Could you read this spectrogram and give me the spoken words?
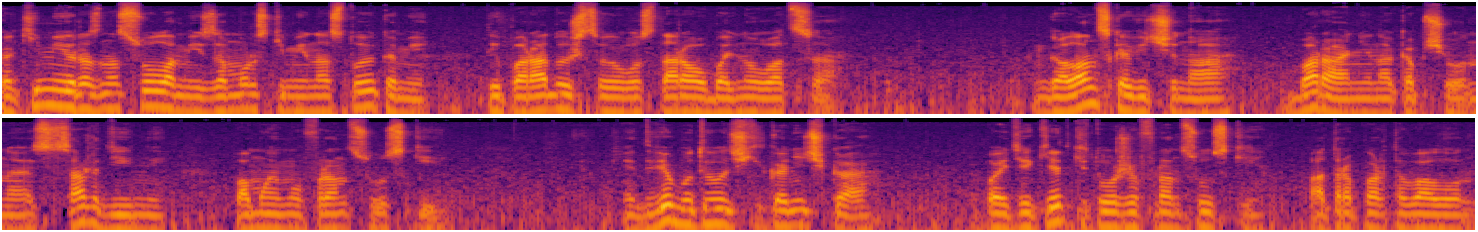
«какими разносолами и заморскими настойками ты порадуешь своего старого больного отца?» «Голландская ветчина, баранина копченая, сардины, по-моему, французские, и две бутылочки коньячка, по этикетке тоже французский, отрапортовал он.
